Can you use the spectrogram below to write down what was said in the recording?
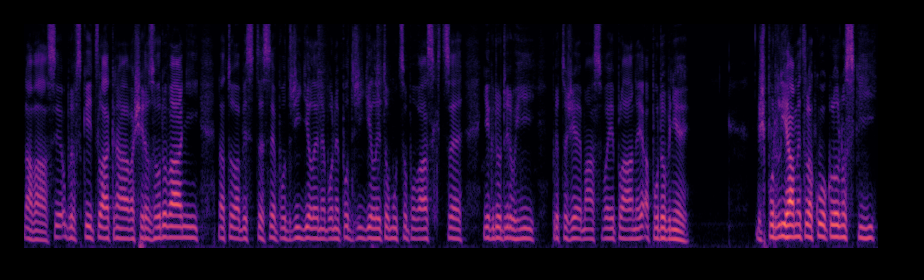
na vás. Je obrovský tlak na vaše rozhodování, na to, abyste se podřídili nebo nepodřídili tomu, co po vás chce někdo druhý, protože má svoje plány a podobně. Když podlíháme tlaku okolností,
